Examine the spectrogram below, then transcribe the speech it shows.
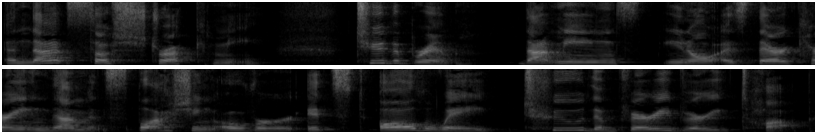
And that so struck me to the brim. That means, you know, as they're carrying them and splashing over, it's all the way to the very, very top.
